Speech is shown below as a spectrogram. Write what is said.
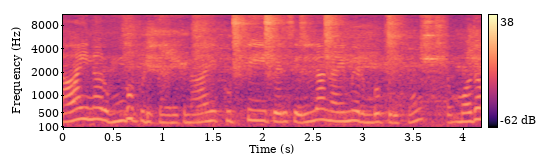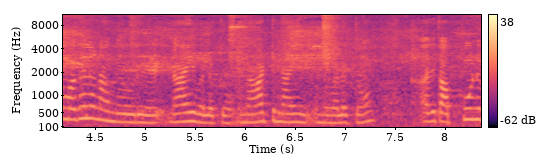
நாய்னா ரொம்ப பிடிக்கும். எனக்கு நாய் குட்டி பெருசு எல்லா நாயுமே ரொம்ப பிடிக்கும். முத முதல்ல நாங்கள் ஒரு நாய் வளர்த்தோம். நாட்டு நாய் ஒன்று வளர்த்தோம். அதுக்கு அப்புன்னு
